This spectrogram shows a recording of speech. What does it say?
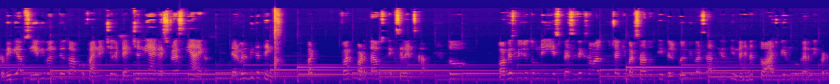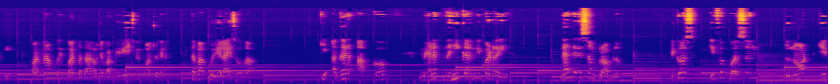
कभी भी आप सीए भी बनते हो तो आपको फाइनेंशियल टेंशन नहीं आएगा स्ट्रेस नहीं आएगा। There will be the things but फ़र्क पड़ता है उस एक्सीलेंस का। ऑब्वियसली जो तुमने ये स्पेसिफिक सवाल पूछा कि बरसात होती है, बिल्कुल भी बरसात नहीं होती, मेहनत तो आज भी हमको करनी पड़ती है। और मैं आपको एक बात बता रहा हूँ, जब आप मेरी एज में पहुंचोगे ना, तब आपको रियलाइज़ होगा कि अगर आपको मेहनत नहीं करनी पड़ रही है then there is some problem. Because if a person do not give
